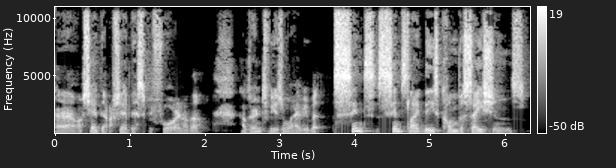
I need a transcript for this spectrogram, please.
Uh, I've shared that. I've shared this before in other, other interviews and what have you. But since, since like these conversations,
